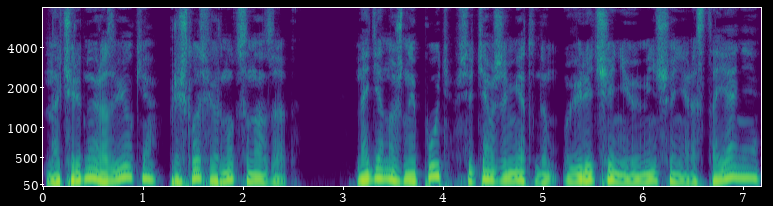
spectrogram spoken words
На очередной развилке пришлось вернуться назад. Найдя нужный путь, все тем же методом увеличения и уменьшения расстояния,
